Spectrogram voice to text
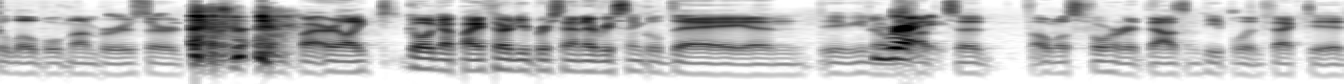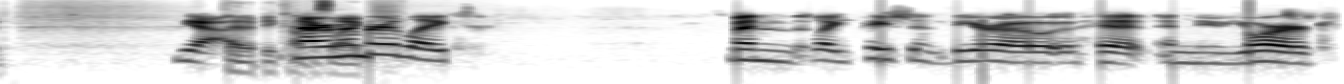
global numbers are by, or like going up by 30% every single day and you know we're up to almost 400,000 people infected. Yeah. Then it and I becomes like- remember like when like patient zero hit in New York,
